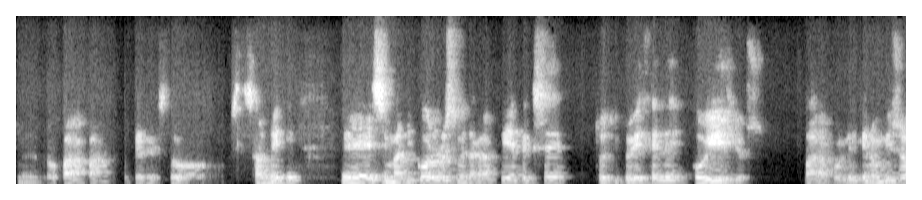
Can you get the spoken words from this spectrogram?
100.000 ευρώ παραπάνω που παίρνει στο, στη Θεσσαλονίκη. Ε, σημαντικό ρόλο στη μεταγραφή έπαιξε το ότι το ήθελε ο ίδιος πάρα πολύ και νομίζω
